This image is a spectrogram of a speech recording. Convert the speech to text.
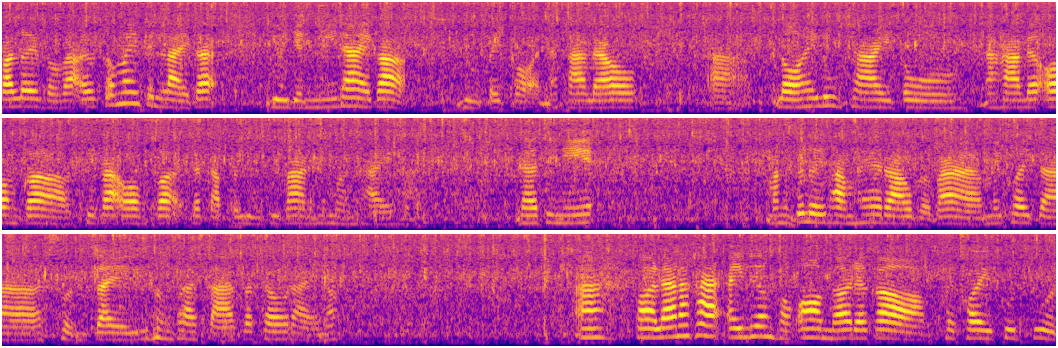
ก็เลยแบบว่าเออก็ไม่เป็นไรก็อยู่อย่างนี้ได้ก็ อยู่ไปก่อนนะคะ แล้วรอให้ลูกชายโตนะคะ แล้วอ้อมก็คิดว่าอ้อมก็จะกลับไปอยู่ที่บ้านที่เมืองไทยค่ะ แล้วทีนี้ มันก็เลยทำให้เราแบบว่า ไม่ค่อยจะสนใจเรื่องภาษาสักเท่าไหร่เนาะอะพอแล้วนะคะ ไอเรื่องของอ้อมเนาะเดี๋ยวก็ค่อยๆพูดพูด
